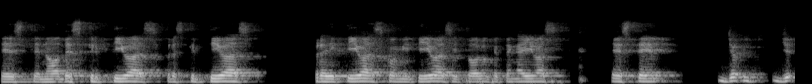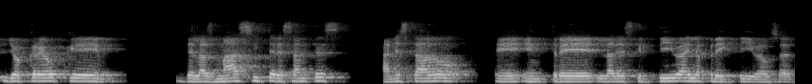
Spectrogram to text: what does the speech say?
este, ¿no? Descriptivas, prescriptivas, predictivas, cognitivas y todo lo que tenga IVAs. Este, yo, yo, yo creo que de las más interesantes han estado eh, entre la descriptiva y la predictiva, o sea,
